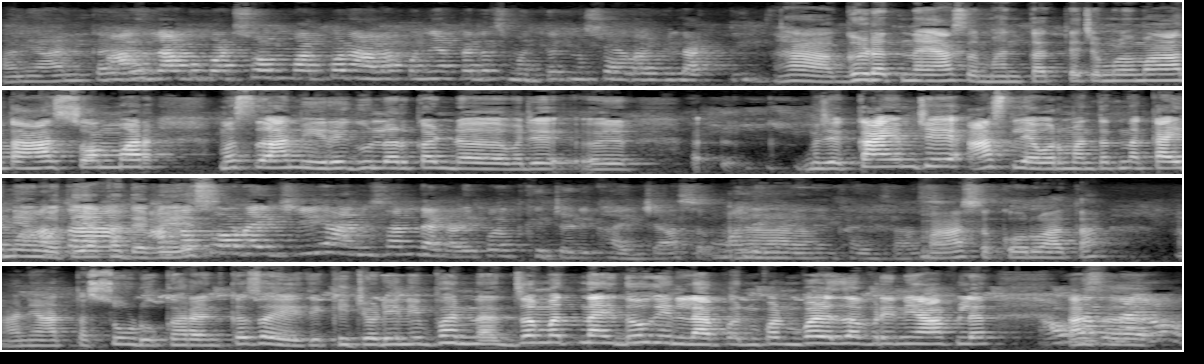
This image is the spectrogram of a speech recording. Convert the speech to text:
आणि आणि काय आज लागोपाठ सोमवार पण आला पण एखादच म्हणतात ना सोडावी लागती. हा घडत नाही असं म्हणतात. त्याच्यामुळे मग आता आज सोमवार मस्त आम्ही रेग्युलर कंड म्हणजे म्हणजे कायमचे असल्यावर म्हणतात ना काही नाही होत एखाद्या वेळेस. सोडायची आणि संध्याकाळी परत खिचडी खायचं असं. मग असं करू आता. आणि आता सोडू कारण कसं आहे ते खिचडीने पण जमत नाही दोघींना पण पण बळजबरीने आपलं असं हो,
